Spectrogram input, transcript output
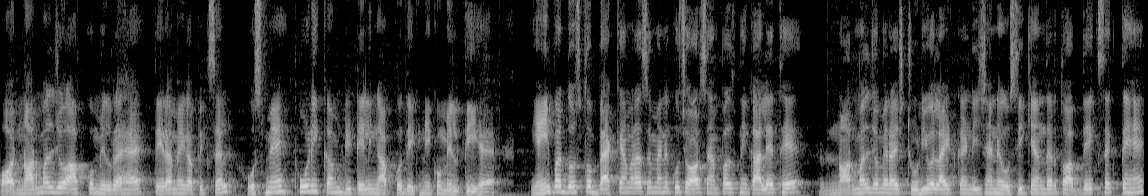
और नॉर्मल जो आपको मिल रहा है 13 मेगापिक्सल उसमें थोड़ी कम डिटेलिंग आपको देखने को मिलती है। यहीं पर दोस्तों बैक कैमरा से मैंने कुछ और सैंपल्स निकाले थे। नॉर्मल जो मेरा स्टूडियो लाइट कंडीशन है, उसी के अंदर तो आप देख सकते हैं।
